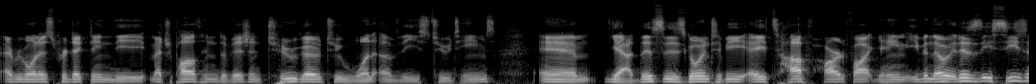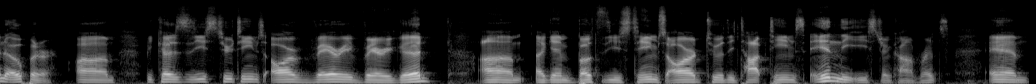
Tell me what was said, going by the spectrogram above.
Everyone is predicting the Metropolitan Division to go to one of these two teams. And yeah, this is going to be a tough, hard fought game, even though it is the season opener. Um, because these two teams are very, very good. Um, again, both of these teams are two of the top teams in the Eastern Conference. And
